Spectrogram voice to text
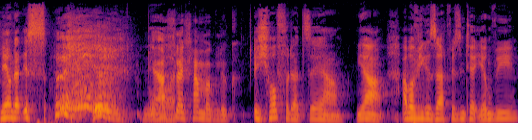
Ne, und das ist, Ja, vielleicht haben wir Glück. ich hoffe das sehr. Ja, aber wie gesagt, wir sind ja irgendwie,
